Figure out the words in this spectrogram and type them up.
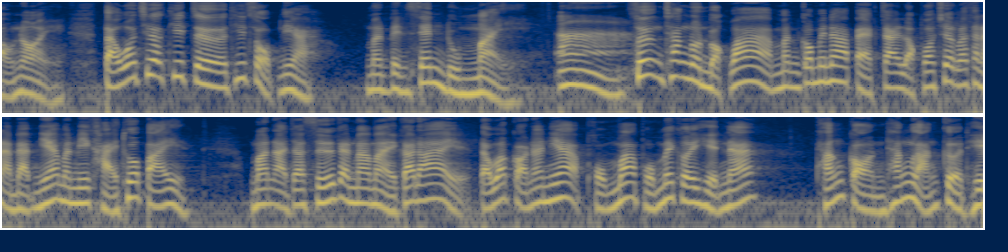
าๆหน่อย แต่ว่าเชือกที่เจอที่ศพเนี่ยมันเป็นเส้นดุมใหม่ อ่า ซึ่งช่างนนท์บอกว่ามันก็ไม่น่าแปลกใจหรอกเพราะเชือกลักษณะแบบนี้มันมีขายทั่วไป มันอาจจะซื้อกันมาใหม่ก็ได้ แต่ว่าก่อนหน้านี้ผมว่าผมไม่เคยเห็นนะ ทั้งก่อนทั้งหลังเกิดเห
